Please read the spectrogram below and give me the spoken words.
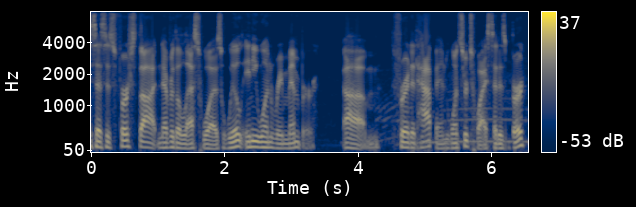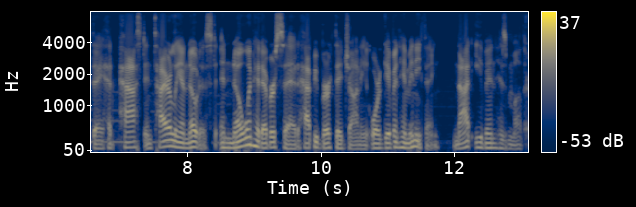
he says his first thought, nevertheless, was, Will anyone remember? Um, for it had happened once or twice that his birthday had passed entirely unnoticed, and no one had ever said, Happy birthday, Johnny, or given him anything, not even his mother.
